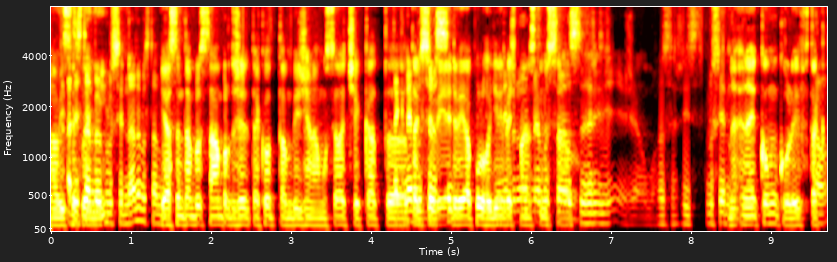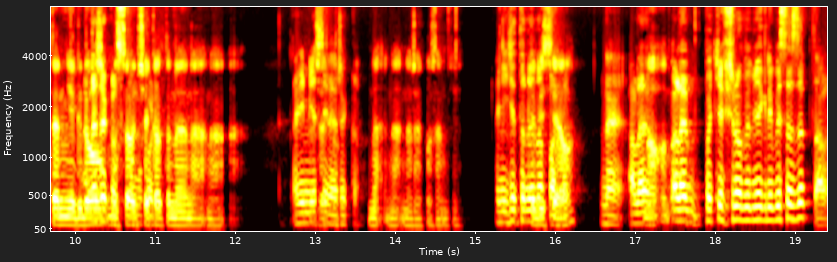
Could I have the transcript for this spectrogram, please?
na A ty jsi tam byl vysvětlení. plus jedna, nebo jsi tam byl? Já jsem tam byl sám, protože jako tam by žena musela čekat tak, tak nemusel dvě, si- dvě a půl hodiny ve španělském nemusel sálu. se říct že jo? Mohl se říct plus jedna. Ne, ne komukoliv, tak No. ten někdo musel komukoliv. čekat, ne, ne, ne, Ani mě si neřekl. neřekl. ne, ne, neřekl jsem ti. Ani tě to nenapadlo. Ne, ale, no. Ale potěšilo by mě, kdyby se zeptal.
